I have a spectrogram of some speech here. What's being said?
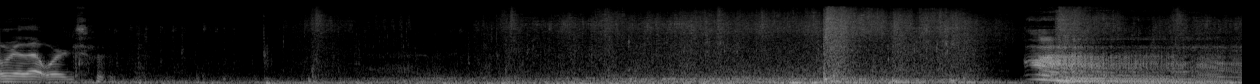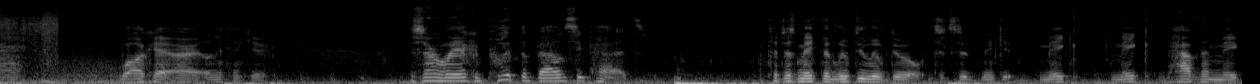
Oh yeah, that works. well, okay, alright, let me think here. Is there a way I could put the bouncy pads to just make the loop-de-loop -loop do it, to, to make it, make, make, have them make,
